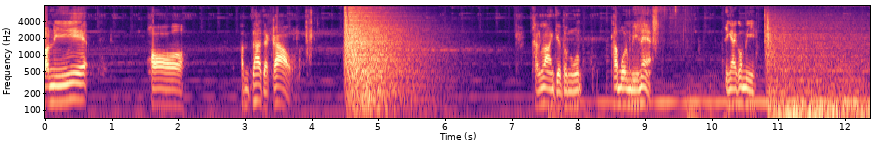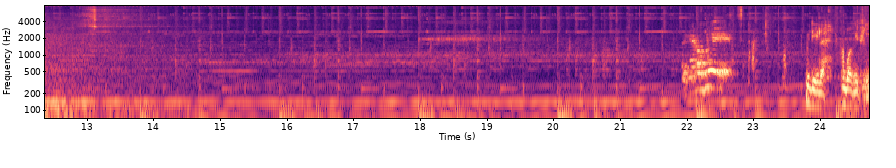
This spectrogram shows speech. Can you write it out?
ตอนนี้พอทำท่าจะก้าวข้างล่างเกี่ยวตรงนู้นข้างบนมีแน่ยังไงก็มี ไม่ดีเลยข้างบนมีผี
